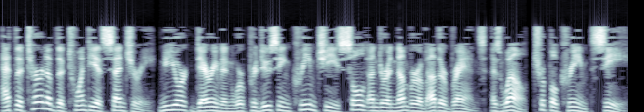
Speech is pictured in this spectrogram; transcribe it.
At the turn of the 20th century, New York dairymen were producing cream cheese sold under a number of other brands, as well, Triple Cream C.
